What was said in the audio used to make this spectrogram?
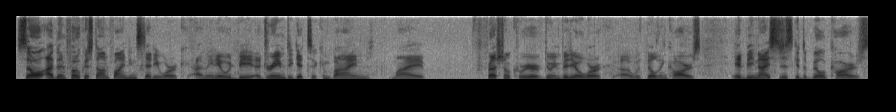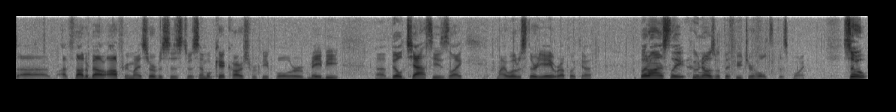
So I've been focused on finding steady work. I mean, it would be a dream to get to combine my professional career of doing video work uh, with building cars. It'd be nice to just get to build cars. Uh, I've thought about offering my services to assemble kit cars for people or maybe uh, build chassis like my Lotus 38 replica. But honestly, who knows what the future holds at this point. So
